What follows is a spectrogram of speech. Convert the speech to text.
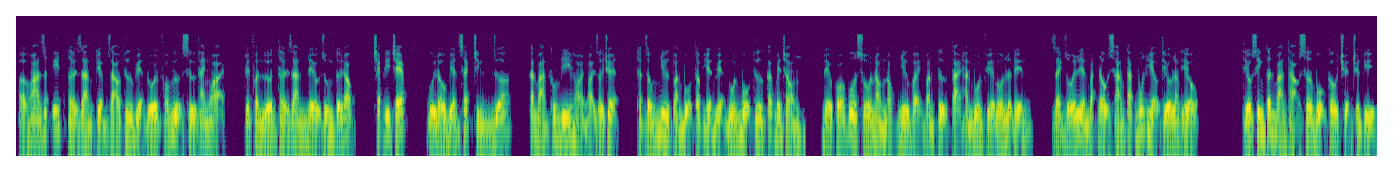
ở hoa rất ít thời gian kiểm giáo thư viện đối phó ngự sử thanh ngoại tuyệt phần lớn thời gian đều dùng tới đọc, chép ghi chép, vùi đầu biện sách chính giữa, căn bản không đi hỏi ngoại giới chuyện, thật giống như toàn bộ tập hiền viện bốn bộ thư các bên trong, đều có vô số nòng nọc như vậy văn tự tại hắn bốn phía bốn lượt đến, rảnh rỗi liền bắt đầu sáng tác bút hiệu thiếu lăng thiếu. Thiếu sinh tân bản thảo sơ bộ câu chuyện truyền kỳ.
